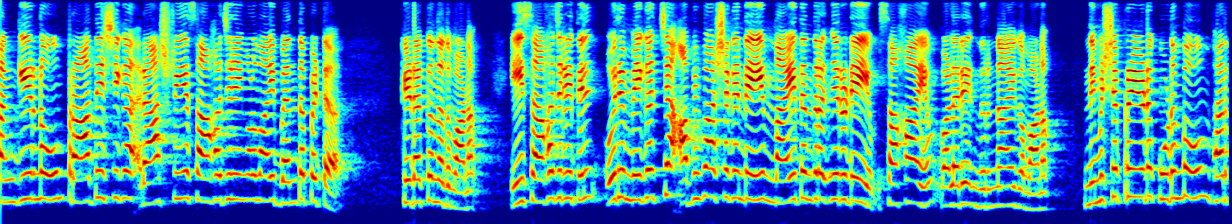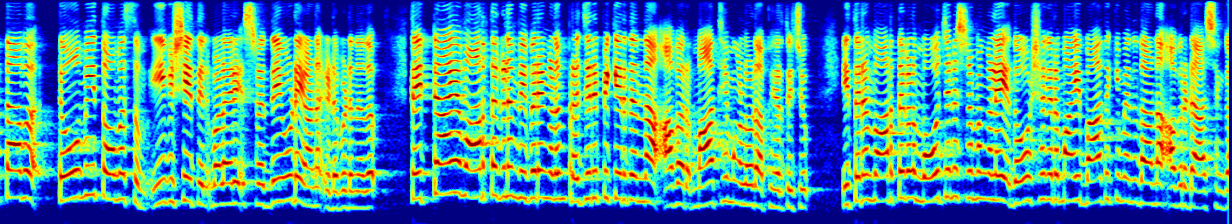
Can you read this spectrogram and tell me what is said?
സങ്കീർണവും പ്രാദേശിക രാഷ്ട്രീയ സാഹചര്യങ്ങളുമായി ബന്ധപ്പെട്ട് കിടക്കുന്നതുമാണ്. ഈ സാഹചര്യത്തിൽ ഒരു മികച്ച അഭിഭാഷകന്റെയും നയതന്ത്രജ്ഞരുടെയും സഹായം വളരെ നിർണായകമാണ്. നിമിഷപ്രിയയുടെ കുടുംബവും ഭർത്താവ് ടോമി തോമസും ഈ വിഷയത്തിൽ വളരെ ശ്രദ്ധയോടെയാണ് ഇടപെടുന്നത്. തെറ്റായ വാർത്തകളും വിവരങ്ങളും പ്രചരിപ്പിക്കരുതെന്ന് അവർ മാധ്യമങ്ങളോട് അഭ്യർത്ഥിച്ചു. ഇത്തരം വാർത്തകൾ മോചന ശ്രമങ്ങളെ ദോഷകരമായി ബാധിക്കുമെന്നതാണ് അവരുടെ ആശങ്ക.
